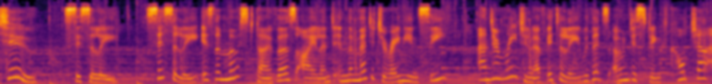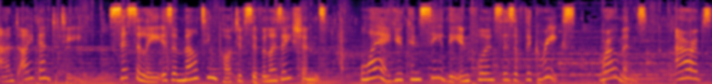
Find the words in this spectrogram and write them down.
Two, Sicily. Sicily is the most diverse island in the Mediterranean Sea and a region of Italy with its own distinct culture and identity. Sicily is a melting pot of civilizations, where you can see the influences of the Greeks, Romans, Arabs,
